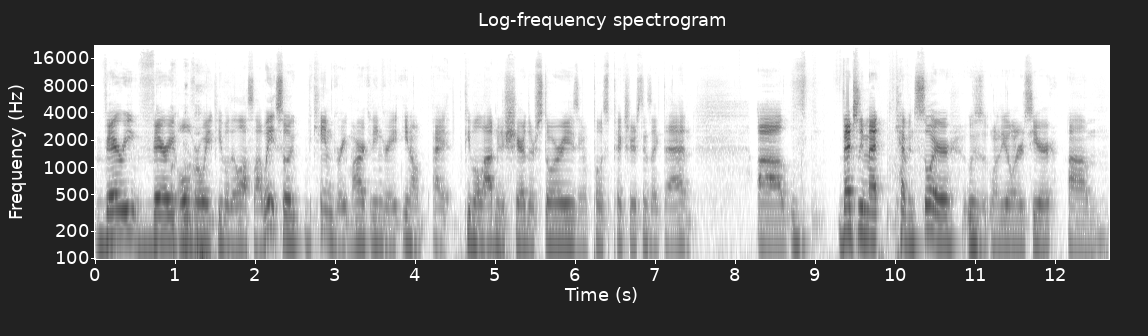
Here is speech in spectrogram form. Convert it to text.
very, very overweight people that lost a lot of weight, so it became great marketing. Great, you know, I people allowed me to share their stories, you know, post pictures, things like that. And uh, eventually met Kevin Sawyer, who's one of the owners here. Um,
